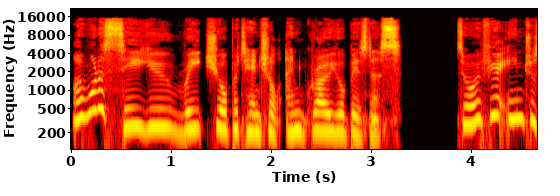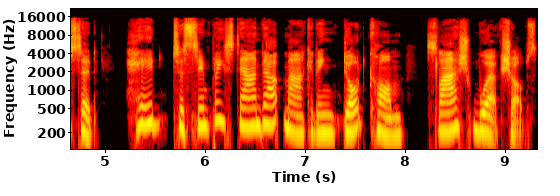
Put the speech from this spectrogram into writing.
I want to see you reach your potential and grow your business. So if you're interested, head to simplystandoutmarketing.com slash workshops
